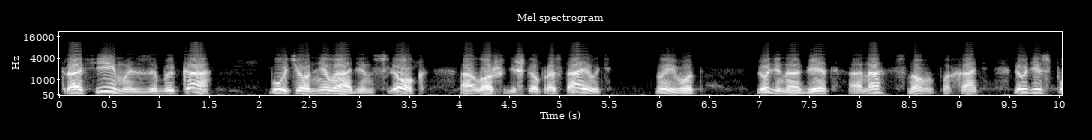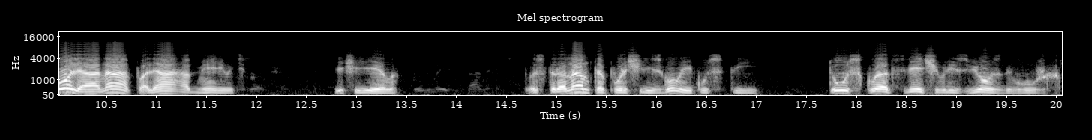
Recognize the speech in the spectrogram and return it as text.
Трофим из-за быка, будь он не ладен, слег, а лошади что, простаивать? Ну и вот, люди на обед, а она снова пахать. Люди с поля, а она поля обмеривать. Вечерело. По сторонам топорщились голые кусты. Тускло отсвечивали звезды в лужах.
